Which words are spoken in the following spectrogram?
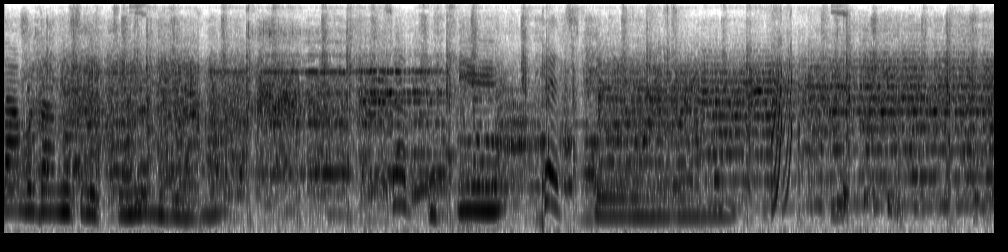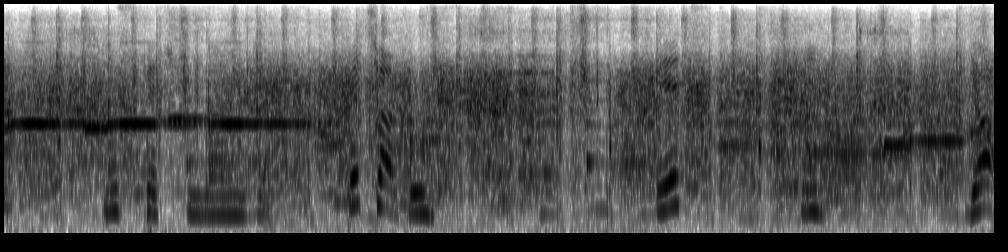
Ben buradan nasıl geçeceğimi biliyorum. Tabii ki pet kullanırım. Nasıl pet kullanacağım? Pet çarpıldı. Ya.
